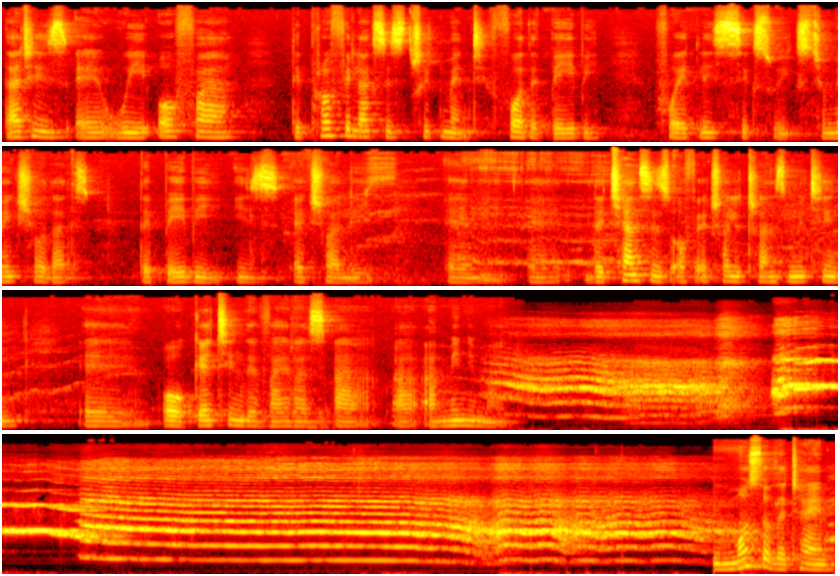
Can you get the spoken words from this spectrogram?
That is, uh, we offer the prophylaxis treatment for the baby for at least six weeks to make sure that the baby is actually, um, uh, the chances of actually transmitting uh, or getting the virus are, are, are minimal. Most of the time,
